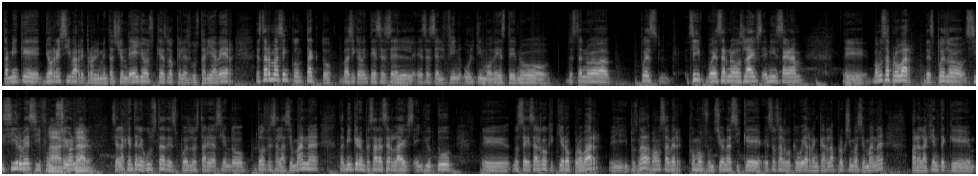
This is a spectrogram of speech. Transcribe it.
también que yo reciba retroalimentación de ellos, qué es lo que les gustaría ver, estar más en contacto, básicamente ese es el, ese es el fin último de este nuevo, de esta nueva, pues, sí, voy a hacer nuevos lives en Instagram, eh, vamos a probar, después lo, si sirve, si funciona. Claro, claro. Si a la gente le gusta, después lo estaré haciendo dos veces a la semana. También quiero empezar a hacer lives en YouTube. Eh, no sé, es algo que quiero probar. Y, pues nada, vamos a ver cómo funciona. Así que eso es algo que voy a arrancar la próxima semana. Para la gente que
